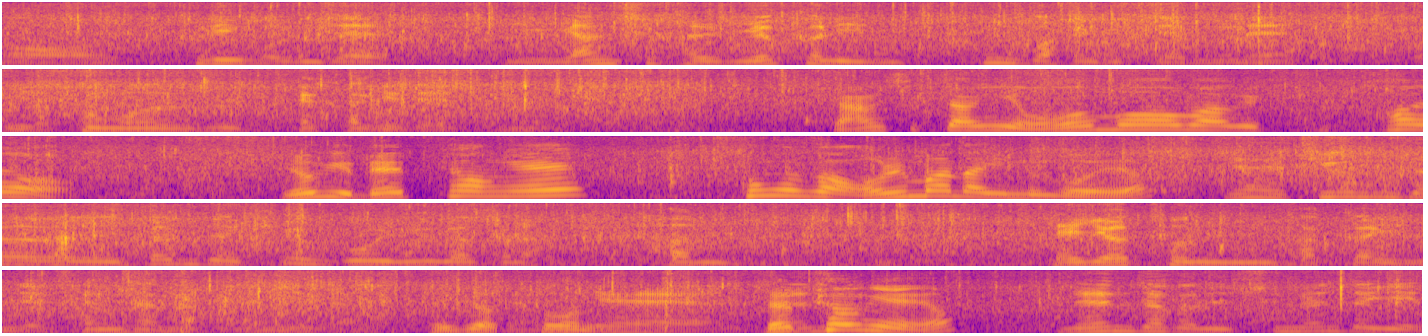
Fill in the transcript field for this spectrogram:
어, 그리고 이제 이 양식할 여건이 풍부하기 때문에 이 송어를 택하게 됐습니다. 양식장이 어마어마하게 커요. 여기 몇 평에 송어가 얼마나 있는 거예요? 예, 지금 저 현재 키우고 있는 것은 한 100여 톤 가까이 이제 생산이 됩니다. 100여 톤. 예. 몇 면- 평이에요? 면적은 수면적이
